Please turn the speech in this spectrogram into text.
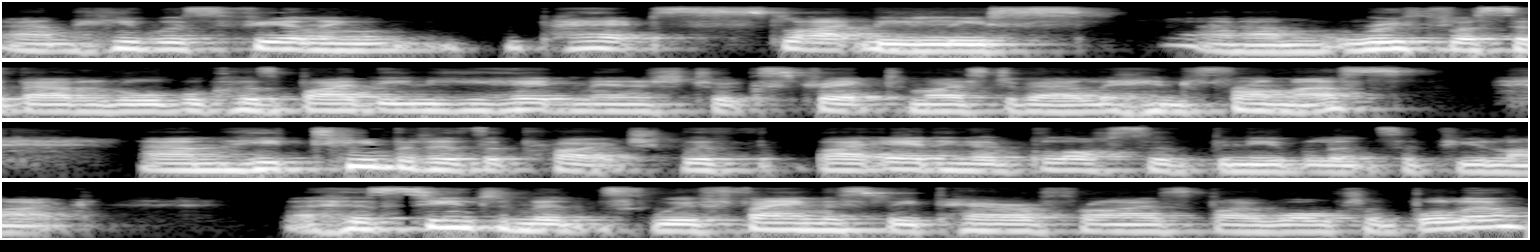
um, he was feeling perhaps slightly less um, ruthless about it all because by then he had managed to extract most of our land from us. Um, he tempered his approach with by adding a gloss of benevolence, if you like. Uh, his sentiments were famously paraphrased by Walter Buller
